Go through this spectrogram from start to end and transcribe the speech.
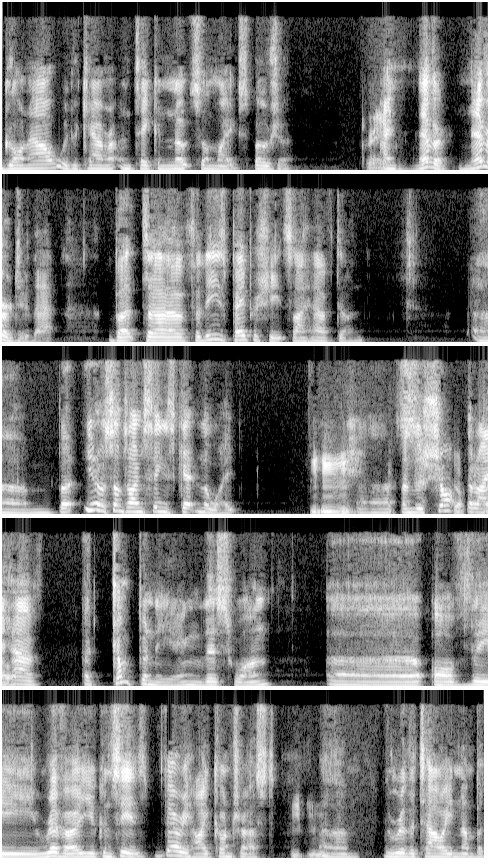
gone out with a camera and taken notes on my exposure. Great. I never, never do that. But uh, for these paper sheets, I have done. Um, but you know, sometimes things get in the way. Mm-hmm. Uh, and the shot that I have accompanying this one uh, of the river, you can see it's very high contrast. Mhm. Um, the River Towie number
